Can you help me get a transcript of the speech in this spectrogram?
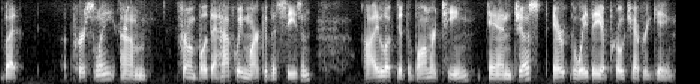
but personally, um, from about the halfway mark of the season, I looked at the Bomber team and just er- the way they approach every game,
